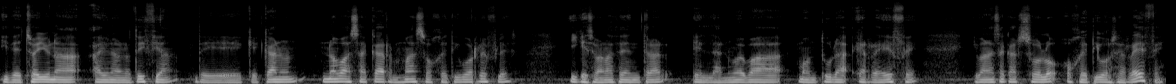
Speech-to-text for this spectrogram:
y de hecho hay una, hay una noticia de que Canon no va a sacar más objetivos reflex y que se van a centrar en la nueva montura RF y van a sacar solo objetivos RF.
